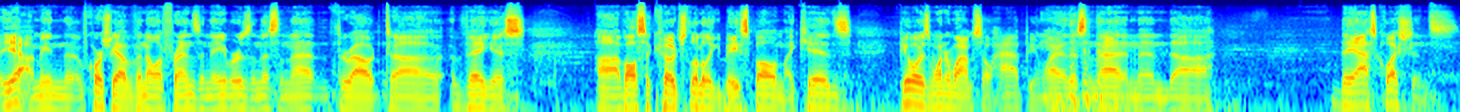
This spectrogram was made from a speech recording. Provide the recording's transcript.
yeah, I mean, of course, we have vanilla friends and neighbors and this and that throughout uh, Vegas. Uh, I've also coached Little League Baseball with my kids. People always wonder why I'm so happy and why this and that. And then uh, they ask questions,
